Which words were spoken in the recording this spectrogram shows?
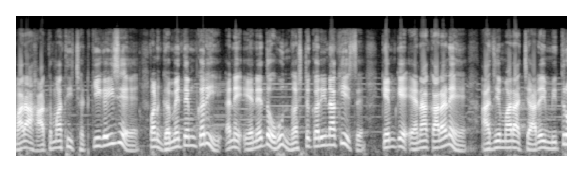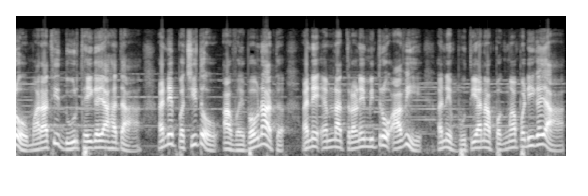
મારા હાથમાંથી છટકી ગઈ છે, પણ ગમે તેમ કરી અને એને તો હું નષ્ટ કરી નાખીશ. કેમ કે એના કારણે આજે મારા ચારેય મિત્રો મારાથી દૂર થઈ ગયા હતા. અને પછી તો આ વૈભવનાથ અને એમના ત્રણેય મિત્રો આવી અને ભૂતિયાના પગમાં પડી ગયા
